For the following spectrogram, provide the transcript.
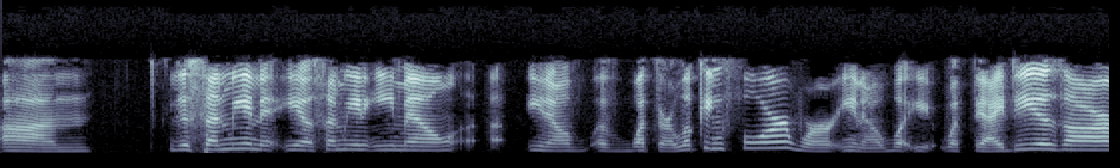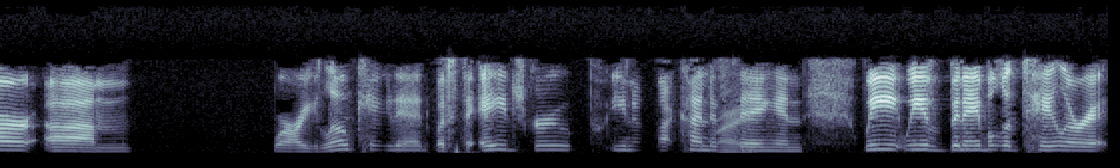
Um, just send me an you know send me an email, uh, you know, of what they're looking for, where you know what you, what the ideas are, um, where are you located, what's the age group, you know that kind of Right. thing, and we we've been able to tailor it,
